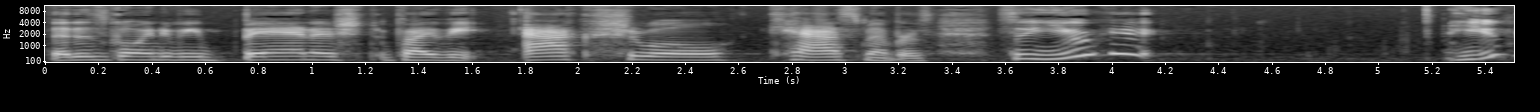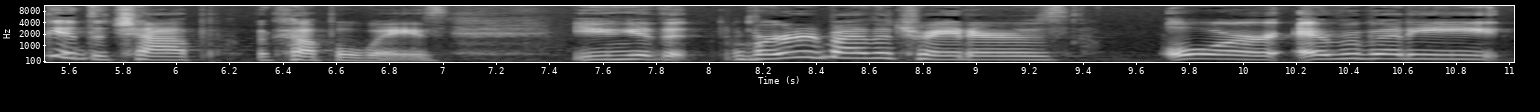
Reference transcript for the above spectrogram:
that is going to be banished by the actual cast members. So you get you get the chop a couple ways. You can get the, murdered by the traitors, or everybody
